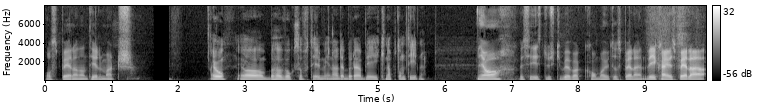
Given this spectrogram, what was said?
att spela någon till match. Jo, jag behöver också få till mina. Det börjar bli knappt om tid nu. Ja, precis. Du skulle behöva komma ut och spela en. Vi kan ju spela...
